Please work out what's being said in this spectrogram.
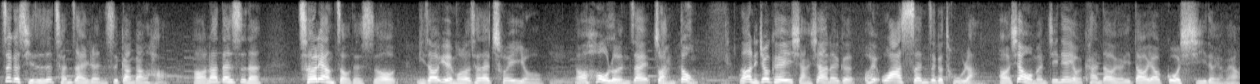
这个其实是承载人是刚刚好，哦，那但是呢，车辆走的时候，你知道越野摩托车在吹油，然后后轮在转动，然后你就可以想象那个会挖深这个土壤。好像我们今天有看到有一道要过溪的，有没有？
